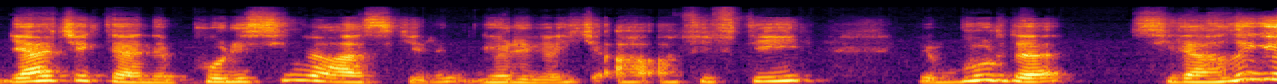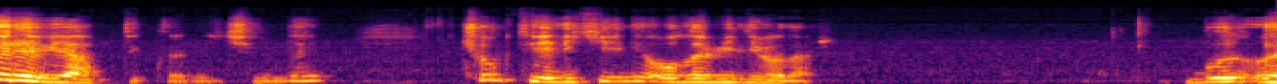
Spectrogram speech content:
Gerçekten de polisin ve askerin görevi hiç hafif değil ve burada silahlı görev yaptıkları için de çok tehlikeli olabiliyorlar. Bu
